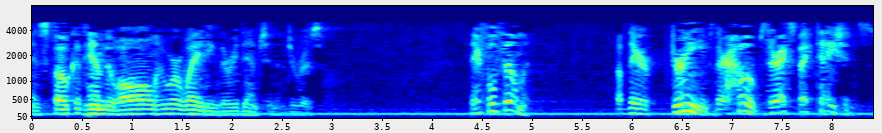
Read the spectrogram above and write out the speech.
and spoke of him to all who were waiting the redemption of Jerusalem. Their fulfillment of their dreams, their hopes, their expectations,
